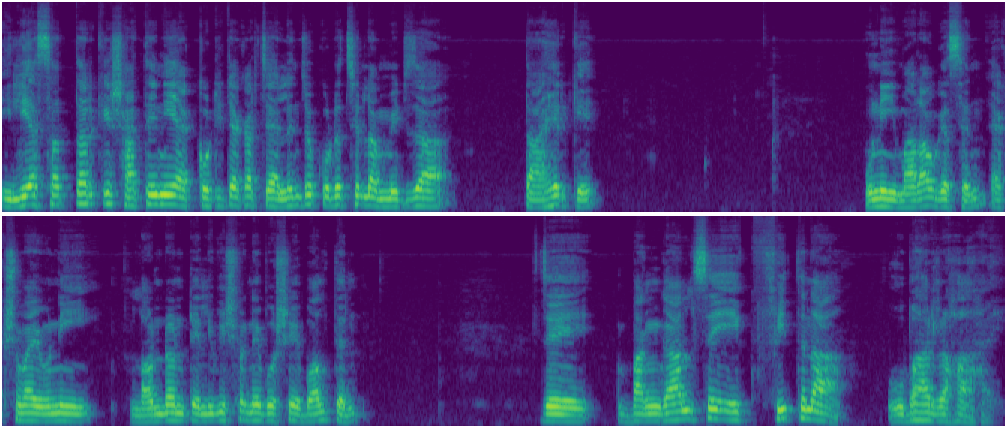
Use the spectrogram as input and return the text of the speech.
ইলিয়াস সাত্তারকে সাথে নিয়ে এক কোটি টাকার চ্যালেঞ্জও করেছিলাম মির্জা তাহেরকে। উনি মারাও গেছেন। একসময় উনি লন্ডন টেলিভিশনে বসে বলতেন যে, বাঙ্গাল সে এক ফিতনা উভার রাহা হয়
